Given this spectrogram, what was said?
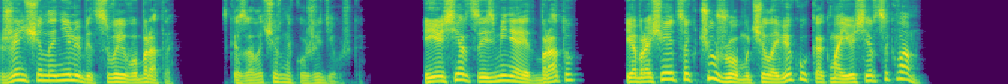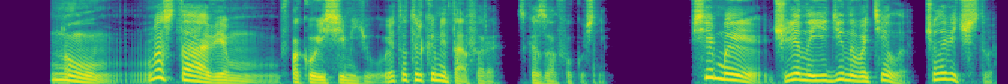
«Женщина не любит своего брата», — сказала чернокожая девушка. «Ее сердце изменяет брату и обращается к чужому человеку, как мое сердце к вам». «Ну, оставим в покое семью. Это только метафора», — сказал фокусник. «Все мы члены единого тела, человечества.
